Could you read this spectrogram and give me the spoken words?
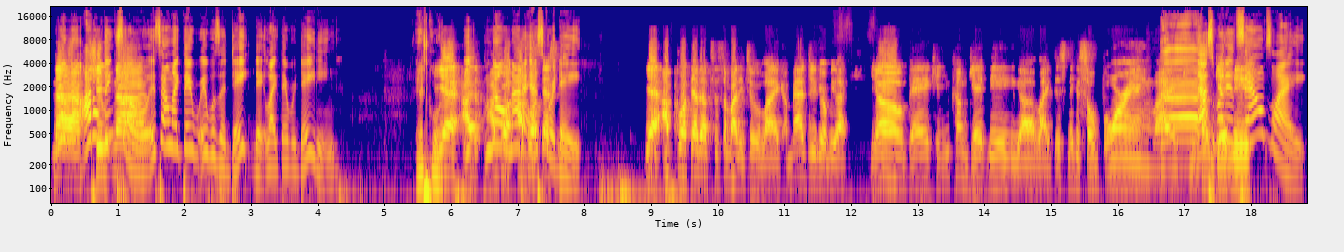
Nah, well, no, i don't she- think nah. so it sounded like they it was a date date like they were dating Escort. Yeah, I, I no brought- not I an brought that- escort date Yeah, I brought that up to somebody too. Like, imagine you girl be like, "Yo, babe, can you come get me? Uh, like, this nigga's so boring. Like, can That's what it me?" sounds like.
